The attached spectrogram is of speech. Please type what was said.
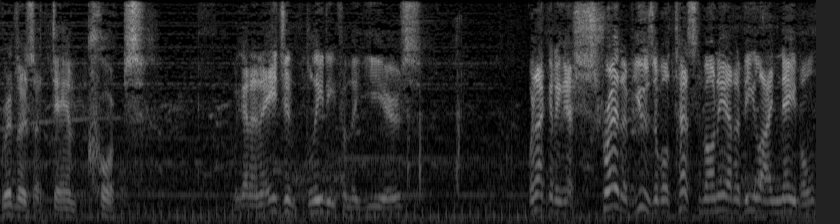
Riddler's a damn corpse. We got an agent bleeding from the years. We're not getting a shred of usable testimony out of Eli Nabel.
